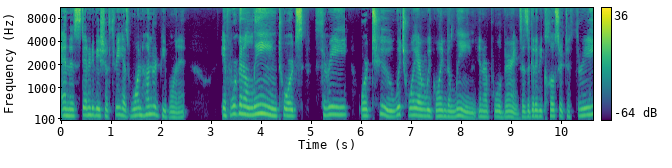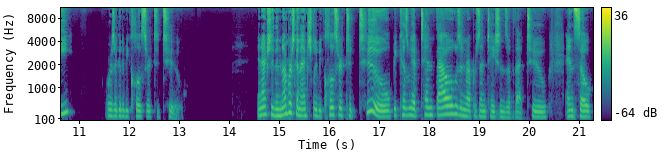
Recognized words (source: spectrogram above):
and the standard deviation of three has 100 people in it. If we're going to lean towards three or two, which way are we going to lean in our pooled variance? Is it going to be closer to three or is it going to be closer to two? And actually the number is going to actually be closer to two because we have 10,000 representations of that two. And so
